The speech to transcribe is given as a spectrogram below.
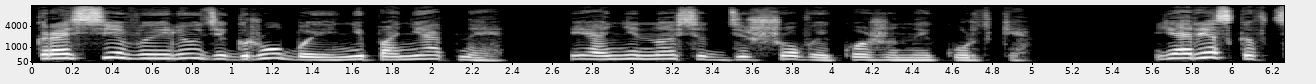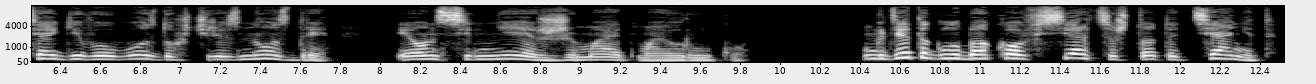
Красивые люди грубые, непонятные, и они носят дешевые кожаные куртки. Я резко втягиваю воздух через ноздри, и он сильнее сжимает мою руку. Где-то глубоко в сердце что-то тянет,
